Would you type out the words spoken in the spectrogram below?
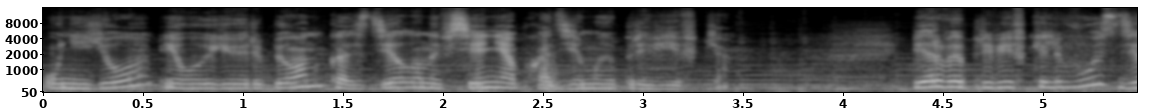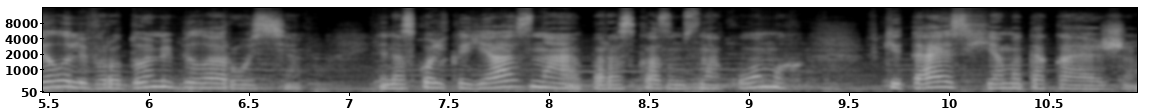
У нее и у ее ребенка сделаны все необходимые прививки. Первые прививки льву сделали в роддоме Беларуси. И, насколько я знаю, по рассказам знакомых, в Китае схема такая же.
